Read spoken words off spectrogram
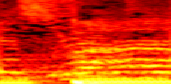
this right.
